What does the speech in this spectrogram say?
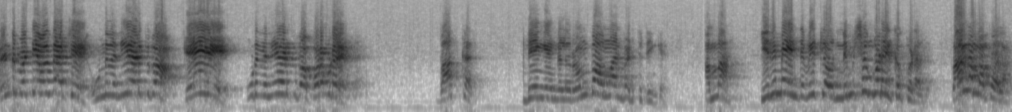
ரெண்டு பெட்டி வந்தாச்சு. உன்னத நீ எடுத்துக்கோ. கேரி உன்னத நீ எடுத்துக்கோ. புறப்படு. பாஸ்கர் நீங்க எங்களை ரொம்ப அவமானப்படுத்திட்டீங்க. அம்மா இனிமே இந்த வீட்ல ஒரு நிமிஷம் கூட இருக்க கூடாது வாங்கம்மா போலாம்.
